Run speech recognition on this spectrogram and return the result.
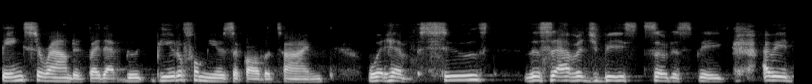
being surrounded by that beautiful music all the time would have soothed the savage beast, so to speak. I mean,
